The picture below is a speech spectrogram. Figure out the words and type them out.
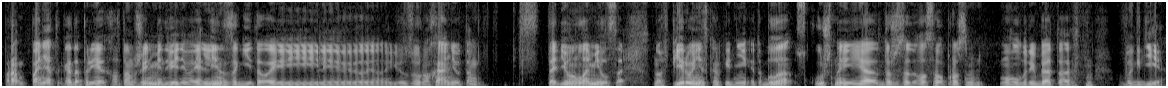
Про- Понятно, когда приехал там Жень Медведева, Лина Загитова или э, Юзуру Ханю, там стадион ломился. Но в первые несколько дней это было скучно, и я даже задавался вопросом, мол, ребята, вы где?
